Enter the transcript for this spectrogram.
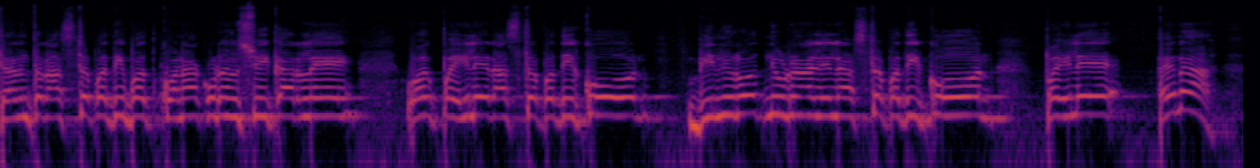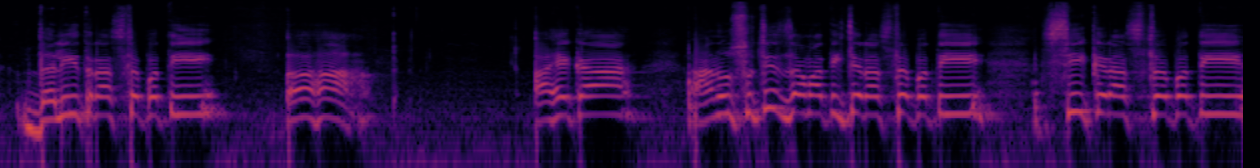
त्यानंतर राष्ट्रपती पद कोणाकडून स्वीकारले? व पहिले राष्ट्रपती कोण? बिनविरोध निवडून आलेले राष्ट्रपती कोण? पहिले है ना? दलित राष्ट्रपती हा आहे का? अनुसूचित जमातीचे राष्ट्रपती शीख राष्ट्रपती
